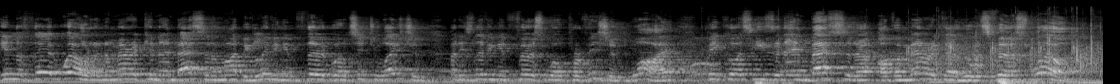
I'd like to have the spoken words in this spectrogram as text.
In the third world, an American ambassador might be living in third world situation, but he's living in first world provision. Why? Because he's an ambassador of America who is first world.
